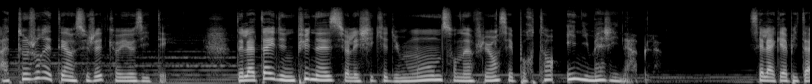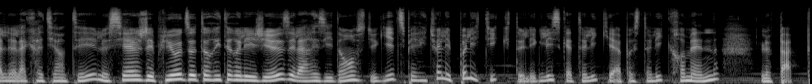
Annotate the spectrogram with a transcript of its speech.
a toujours été un sujet de curiosité. De la taille d'une punaise sur l'échiquier du monde, son influence est pourtant inimaginable. C'est la capitale de la chrétienté, le siège des plus hautes autorités religieuses et la résidence du guide spirituel et politique de l'Église catholique et apostolique romaine, le pape,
